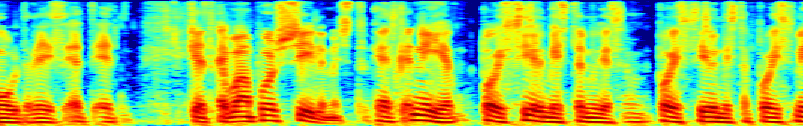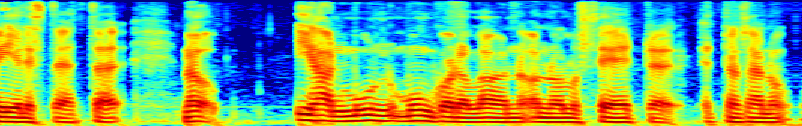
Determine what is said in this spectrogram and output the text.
muuta. Siis, et, et, Ketkä vaan pois silmistä. ketkä, niin, pois silmistä myös, pois silmistä, pois mielestä. Että, no ihan mun, mun kohdalla on, on ollut se, että, että on saanut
